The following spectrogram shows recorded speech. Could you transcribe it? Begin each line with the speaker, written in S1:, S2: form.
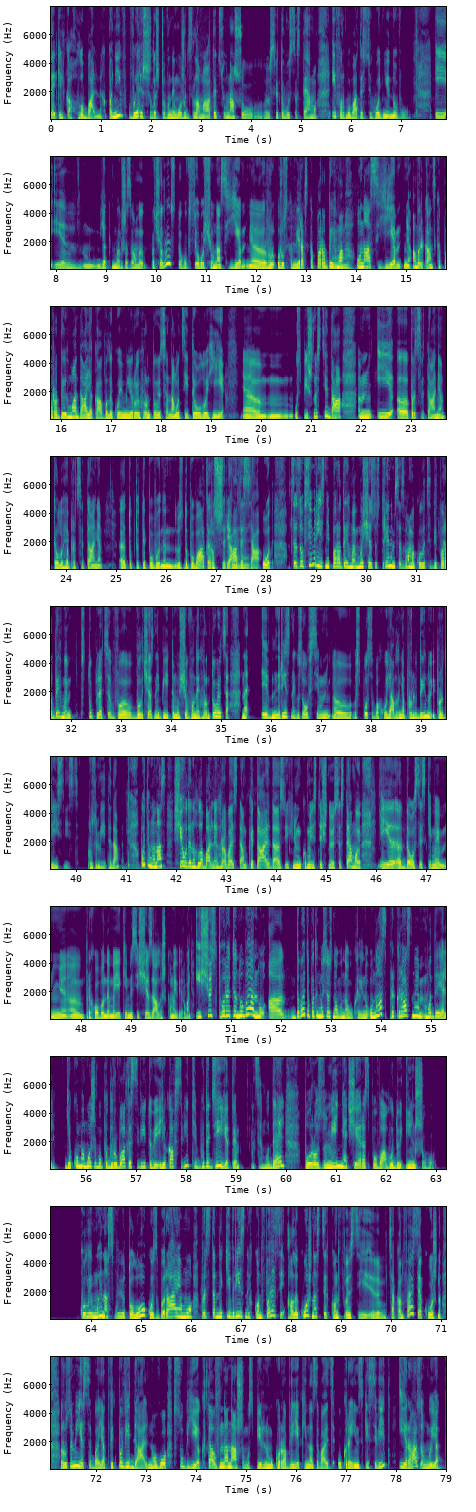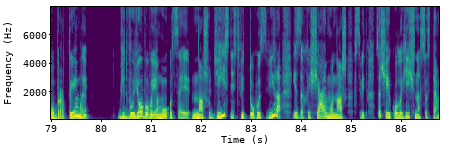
S1: декілька глобальних панів вирішили, що вони можуть зламати цю нашу е, світову систему і формувати сьогодні нову. І, і як ми вже з вами почали з того всього, що у нас є е, ру- рускоміровська парадигма,
S2: Мгм.
S1: у нас є американська парадигма, да, яка великою мірою ґрунтується на оцій теології е, успішності, да, і е, процвітання, теологія процвітання. Е, тобто ти повинен здобувати, розширятися. От це зовсім різні парадигми. Ми ще зустрінемося з вами, коли ці дві парадигми вступлять в величезний бій, тому що вони ґрунтуються на е, різних зовсім е, способах уявлення про людину і про дійсність. Розумієте, да? Потім у нас ще один глобальний гравець, там Китай, да, з їхньою комуністичною системою і е, даосистськими е, прихованими якимись іще залишками вірувань. І щось створити нове. Ну а давайте подивимося знову на Україну. У нас прекрасна модель, яку ми можемо подарувати світові, і яка в світі буде діяти. Це модель порозуміння через повагу до іншого коли ми на свою толоку збираємо представників різних конфесій, але кожна з цих конфесій, е, ця конфесія, кожна розуміє себе як відповідального суб'єкта на нашому спільному кораблі, який називається Український світ, і разом ми, як побратими, відвоюємо оце нашу дійсність від того звіра і захищаємо наш світ. Це ще екологічна система.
